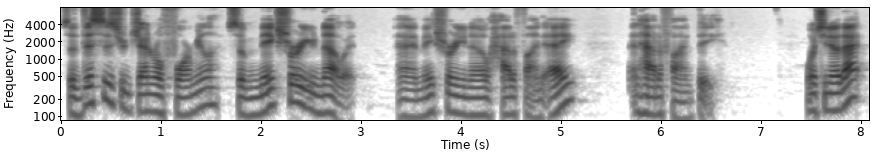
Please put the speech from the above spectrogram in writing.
So this is your general formula, so make sure you know it, and make sure you know how to find A and how to find B. Once you know that,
